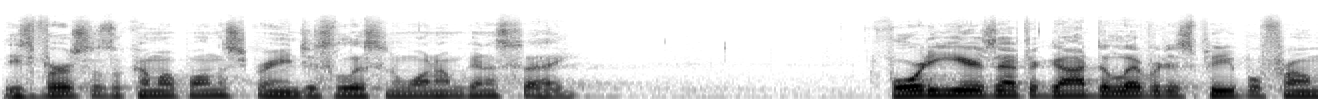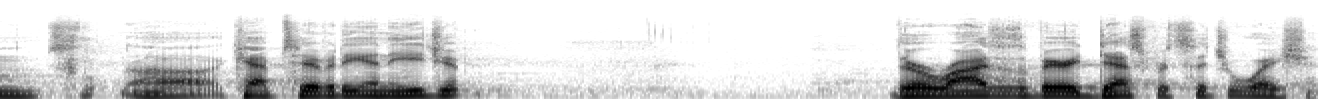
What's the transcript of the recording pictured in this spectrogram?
These verses will come up on the screen. Just listen to what I'm going to say. 40 years after God delivered his people from uh, captivity in Egypt, there arises a very desperate situation.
